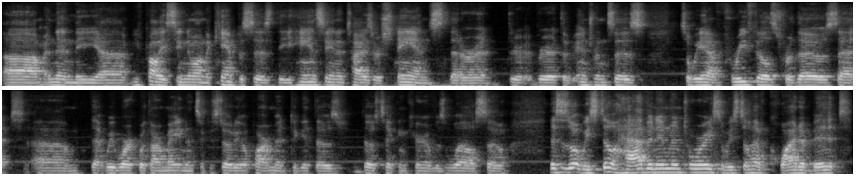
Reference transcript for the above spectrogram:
Um, and then the uh, you've probably seen them on the campuses, the hand sanitizer stands that are at, they're at the entrances. So we have refills for those that um, that we work with our maintenance and custodial department to get those those taken care of as well. So this is what we still have in inventory. So we still have quite a bit.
